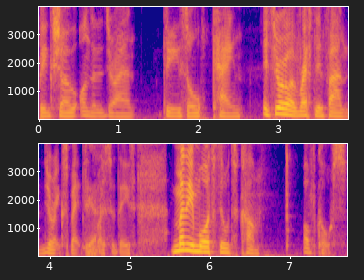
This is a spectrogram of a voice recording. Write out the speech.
Big Show, Andre the Giant, Diesel, Kane. If you're a wrestling fan, you're expecting Yeah. most of these. Many more still to come, of course,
